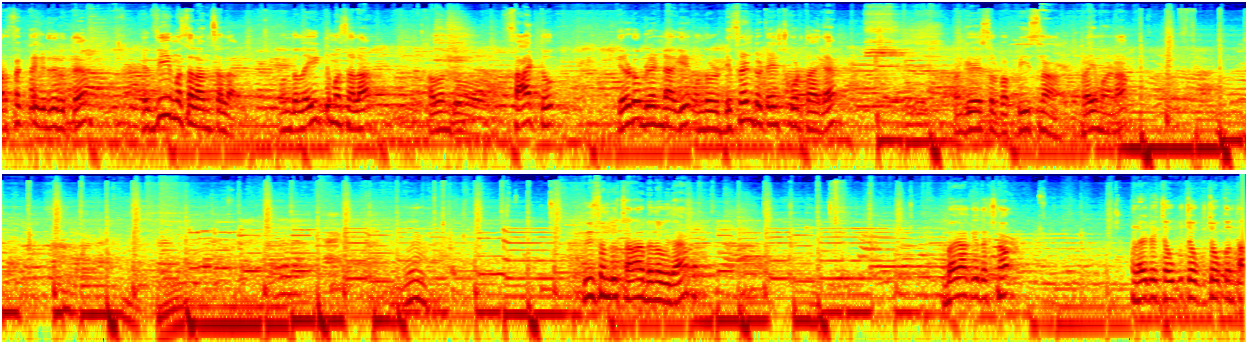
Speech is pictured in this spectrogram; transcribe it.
ಪರ್ಫೆಕ್ಟಾಗಿ ಹಿಡಿದಿರುತ್ತೆ. ಹೆವಿ ಮಸಾಲ ಅನ್ಸಲ್ಲ. ಒಂದು ಲೈಟ್ ಮಸಾಲ ಅದೊಂದು ಫ್ಯಾಟು ಎರಡೂ ಬ್ಲೆಂಡ್ ಆಗಿ ಒಂದು ಡಿಫ್ರೆಂಟ್ ಟೇಸ್ಟ್ ಕೊಡ್ತಾ ಇದೆ. ಹಾಗೆ ಸ್ವಲ್ಪ ಪೀಸ್ನ ಟ್ರೈ ಮಾಡೋಣ. ಹ್ಞೂ ಪೀಸ್ ಒಂದು ಚೆನ್ನಾಗಿ ಬೆಂದೋಗಿದೆ. ಬೇಗ ಹಾಕಿದ ತಕ್ಷಣ ಲೈಟಾಗಿ ಚೌಕು ಚೌಕು ಚೌಕು ಅಂತ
